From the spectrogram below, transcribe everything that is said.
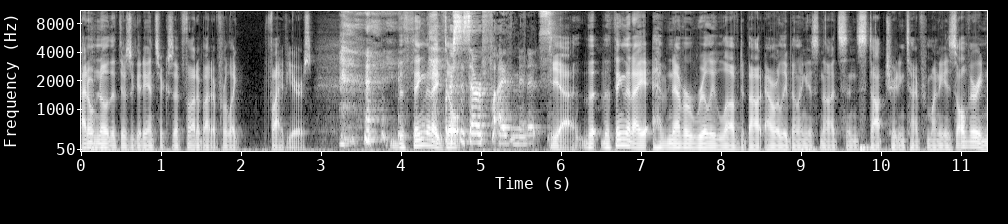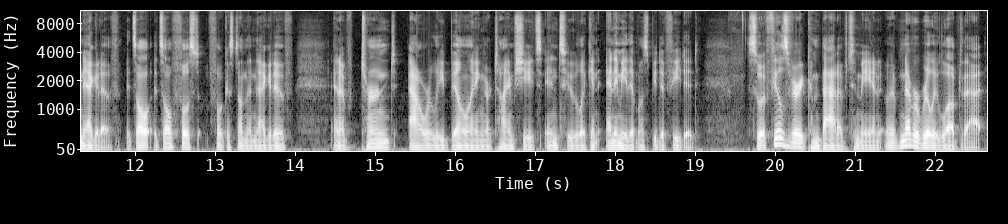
I don't know that there's a good answer because I've thought about it for like five years. the thing that I don't versus our five minutes. yeah, the the thing that I have never really loved about hourly billing is nuts and stop trading time for money is all very negative. It's all it's all fo- focused on the negative, and I've turned hourly billing or timesheets into like an enemy that must be defeated. So it feels very combative to me, and I've never really loved that.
